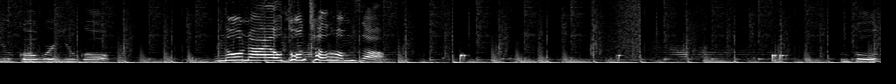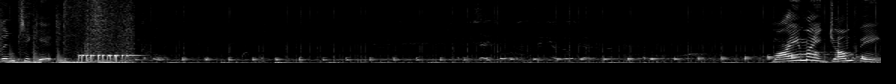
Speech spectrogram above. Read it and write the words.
You go where you go. No, Niall. Don't tell Hamza. Golden ticket. Why am I jumping?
